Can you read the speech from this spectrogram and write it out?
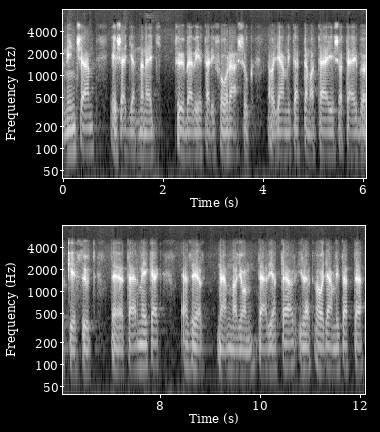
nincsen, és egyetlen egy fő bevételi forrásuk ahogy említettem, a tej és a tejből készült eh, termékek, ezért nem nagyon terjedt el, illetve, ahogy említette,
